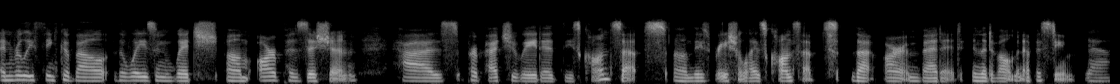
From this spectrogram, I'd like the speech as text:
and really think about the ways in which um, our position has perpetuated these concepts, um, these racialized concepts that are embedded in the development episteme. Yeah,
